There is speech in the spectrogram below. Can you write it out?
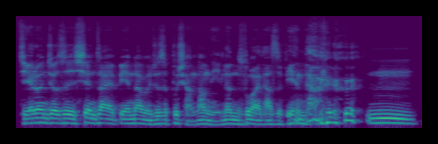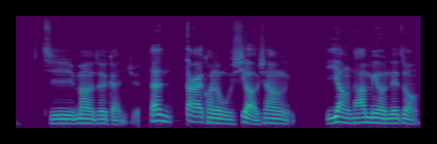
结论就是，现在 B N W 就是不想让你认出来它是 B N W。嗯。其实蛮有这个感觉，但大改款的五系好像一样，它没有那种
